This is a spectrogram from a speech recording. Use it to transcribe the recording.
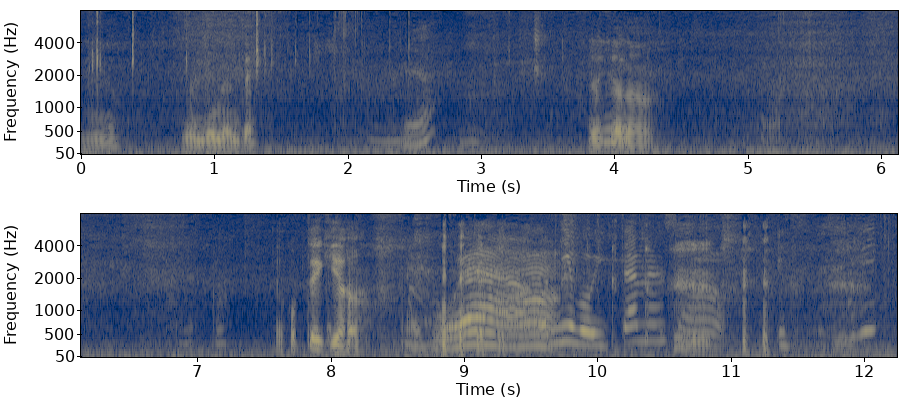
이거? 열리는데? 그래요? 열잖아 야, 껍데기야 뭐야? 언니 뭐 있다면서.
